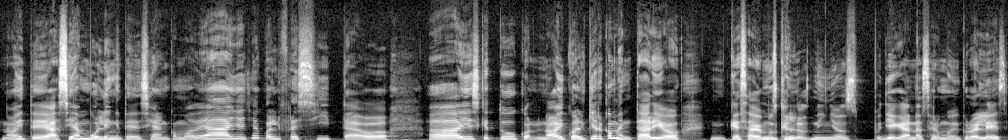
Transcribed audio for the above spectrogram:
¿no? Y te hacían bullying y te decían como de, ay, ya llegó el fresita, o, ay, es que tú, no, hay cualquier comentario, que sabemos que los niños llegan a ser muy crueles,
